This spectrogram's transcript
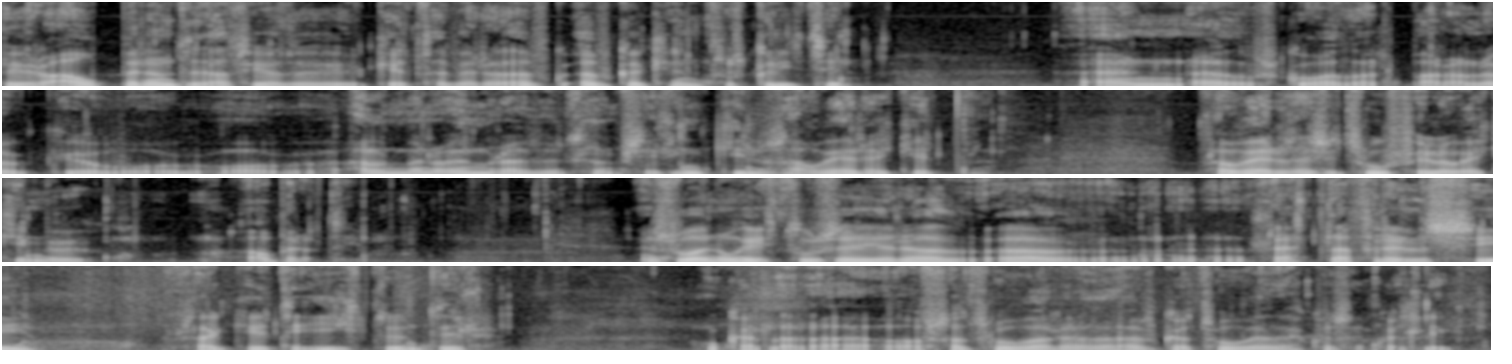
Þau eru ábyrjandi af því að þau geta verið öf, öfgakent og skrítin en að þú skoðar bara lögjöf og, og almenna umræðu til þess í ringinu þá er ekkert þá verður þessi trúfélgu ekki mjög ábyrjandi. En svo er nú hitt, þú segir að, að þetta frelsi, það geti ítt undir, hún kallar það ofsatrúar eða öfgatrú eða eitthvað sem hvað slíkt.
